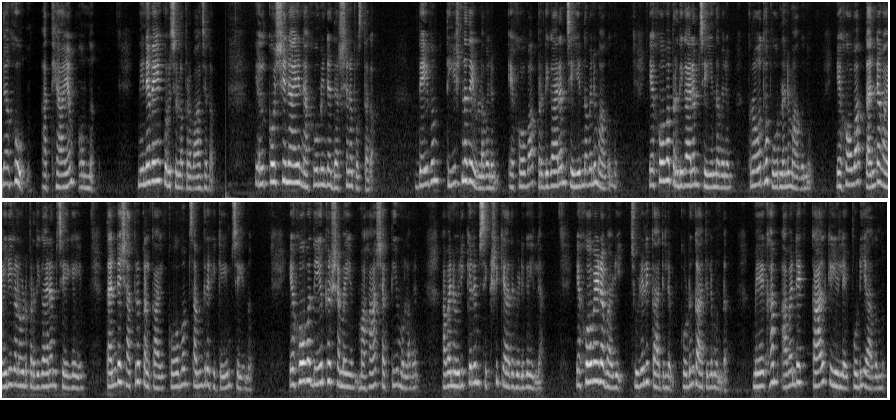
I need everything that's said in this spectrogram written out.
നഹൂം അധ്യായം ഒന്ന്. നിലവയെക്കുറിച്ചുള്ള പ്രവാചകം. എൽക്കോഷ്യനായ നഹൂമിന്റെ ദർശന പുസ്തകം ദൈവം തീഷ്ണതയുള്ളവനും യഹോവ പ്രതികാരം ചെയ്യുന്നവനുമാകുന്നു. യഹോവ പ്രതികാരം ചെയ്യുന്നവനും ക്രോധപൂർണനുമാകുന്നു. യഹോവ തന്റെ വൈരികളോട് പ്രതികാരം ചെയ്യുകയും തന്റെ ശത്രുക്കൾക്കായി കോപം സംഗ്രഹിക്കുകയും ചെയ്യുന്നു. യഹോവ ദീർഘക്ഷമയും മഹാശക്തിയുമുള്ളവൻ. അവൻ ഒരിക്കലും ശിക്ഷിക്കാതെ വിടുകയില്ല. യഹോവയുടെ വഴി ചുഴലിക്കാറ്റിലും കൊടുങ്കാറ്റിലുമുണ്ട് മേഘം അവന്റെ കാൽ കീഴിലെ പൊടിയാകുന്നു.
